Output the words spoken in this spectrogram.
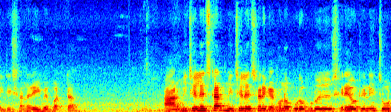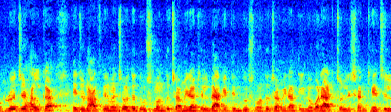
নীতিশ রানার এই ব্যাপারটা। আর মিচেল স্টার মিচেল স্টার এখনও পুরোপুরি সেরে ওঠেনি, চোট রয়েছে হালকা। এই জন্য আজকের ম্যাচে হয়তো দুষ্মন্ত চামিরা খেলবে। আগের দিন দুষ্মন্ত চামিরা তিন ওভারে আটচল্লিশ রান খেয়েছিল,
